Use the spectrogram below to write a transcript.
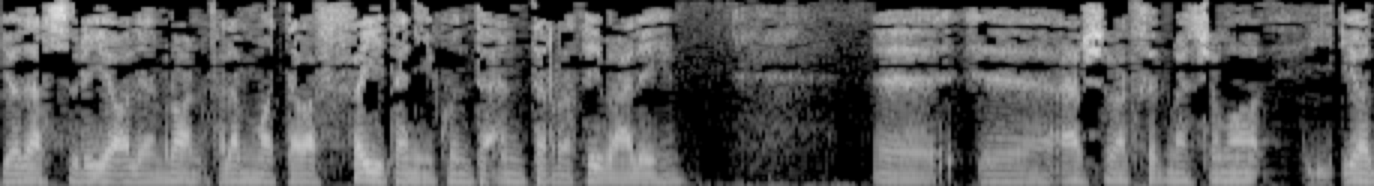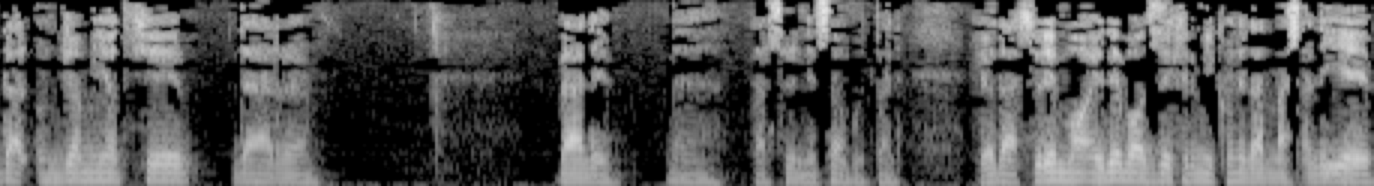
یا در سوره آل عمران فلما توفیتنی کنت انت الرقیب علیهم. عرض شود خدمت شما یا در اونجا میاد که در بله در سوره نسا بود بله. یا در سوره مائده باز ذکر می‌کنه در مسئله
